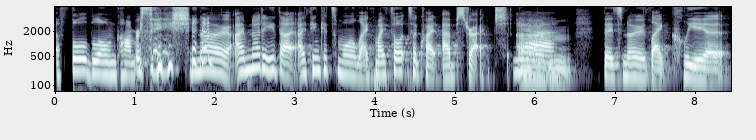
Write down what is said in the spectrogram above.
a full blown conversation. No, I'm not either. I think it's more like my thoughts are quite abstract. Yeah. Um, there's no like clear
